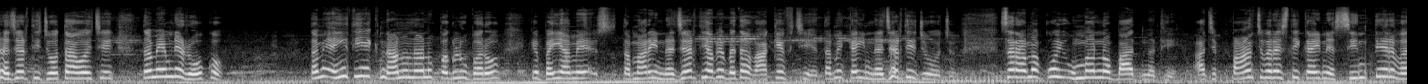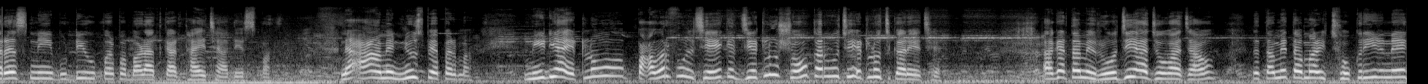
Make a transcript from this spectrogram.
નજરથી જોતા હોય છે, તમે એમને રોકો. તમે અહીંથી એક નાનું નાનું પગલું ભરો કે ભાઈ અમે તમારી નજરથી અમે બધા વાકેફ છીએ. તમે કઈ નજરથી જુઓ છો. સર, આમાં કોઈ ઉંમરનો બાદ નથી. આજે પાંચ વર્ષથી કહીને સિત્તેર વર્ષની બુઢી ઉપર પણ બળાત્કાર થાય છે આ દેશમાં. ને આ અમે ન્યૂઝપેપરમાં. મીડિયા એટલો પાવરફુલ છે કે જેટલું શો કરવું છે એટલું જ કરે છે. અગર તમે રોજે આ જોવા જાઓ, તો તમે તમારી છોકરીને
